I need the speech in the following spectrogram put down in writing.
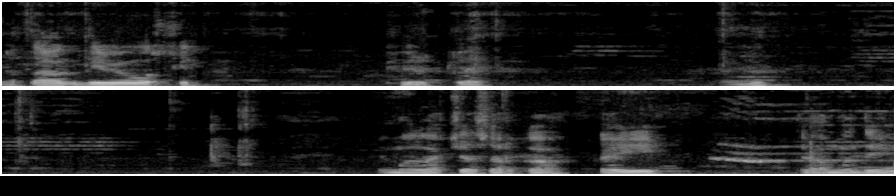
आता अगदी व्यवस्थित फिरतोय. मगाच्यासारखा काही त्यामध्ये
